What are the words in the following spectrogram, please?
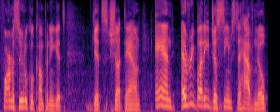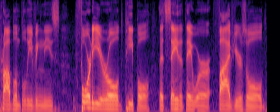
Pharmaceutical company gets gets shut down. And everybody just seems to have no problem believing these 40 year old people that say that they were five years old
